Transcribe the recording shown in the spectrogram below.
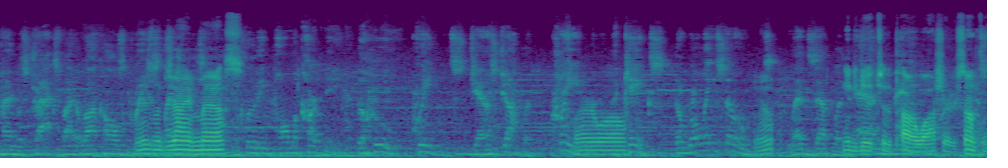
timeless tracks by the Rock Hall's Here's the giant mess. including Paul McCartney, The Who, Creedence, Janis Joplin, Cream, Firewall. The Kinks, The Rolling Stones, Yep. Led Zeppelin. Need to get it to the power washer or something.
